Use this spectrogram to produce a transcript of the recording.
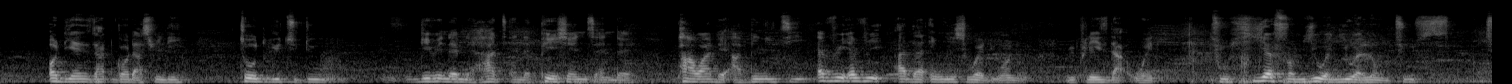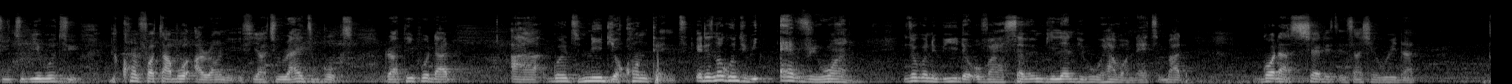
audience that god has really told you to do giving them the heart and the patience and the power, the ability, every every other English word you want to replace that word to hear from you and you alone, to to, to be able to be comfortable around you. If you are to write books, there are people that are going to need your content. It is not going to be everyone. It's not going to be the over seven billion people we have on earth, but God has shared it in such a way that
